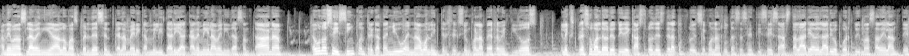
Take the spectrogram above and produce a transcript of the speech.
Además, la avenida Lomas Verdes entre la American Military Academy y la avenida Santa Ana. La 165 entre Cataño y Guaynabo en la intersección con la PR22. El expreso Valdeoriotti de Castro desde la confluencia con la ruta 66 hasta el área del aeropuerto y más adelante,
